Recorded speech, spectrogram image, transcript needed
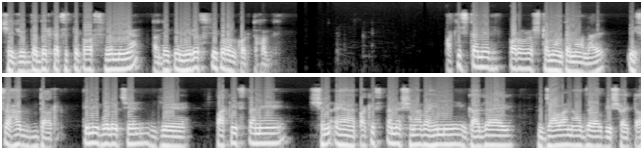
সেই যোদ্ধাদের কাছে থেকে অস্ত্র নিয়ে তাদেরকে নিরস্ত্রীকরণ করতে হবে। পাকিস্তানের পররাষ্ট্র মন্ত্রণালয় ইসাহাকদার তিনি বলেছেন যে পাকিস্তানে পাকিস্তানের সেনাবাহিনী গাজায় যাওয়া না যাওয়ার বিষয়টা,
